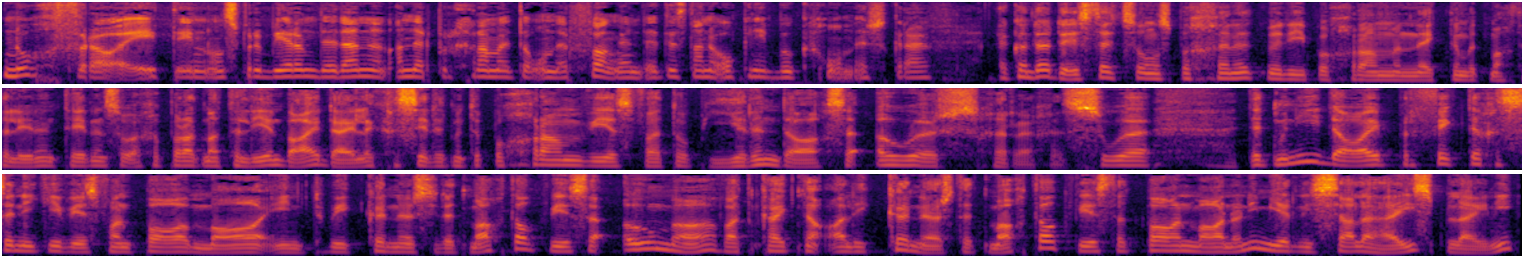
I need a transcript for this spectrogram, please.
nog vrae het en ons probeer om dit dan in ander programme te ondervang en dit is dan ook in die boek geonderskryf. Ek onthou destyds ons begin het met die program en ek het met Magdalene en Tedens oor gepraat. Magdalene baie duidelik gesê dit moet 'n program wees wat op hedendaagse ouers gerig is. So dit moenie daai perfekte gesinnetjie wees van pa, ma en twee kinders nie. Dit mag dalk wees 'n ouma wat kyk na al die kinders. Dit mag dalk wees dat pa en ma nou nie meer in dieselfde huis bly nie,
